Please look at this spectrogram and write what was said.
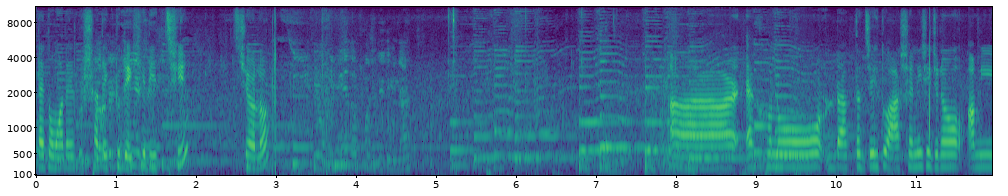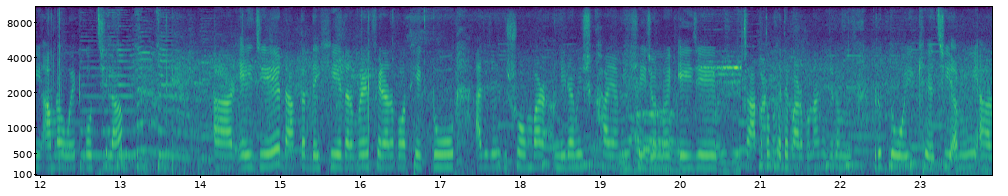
তাই তোমাদের সাথে একটু দেখিয়ে দিচ্ছি। চলো। আর এখনও ডাক্তার যেহেতু আসেনি সেই জন্য আমি, আমরা ওয়েট করছিলাম। আর এই যে ডাক্তার দেখিয়ে তারপরে ফেরার পথে একটু, আজ যেহেতু সোমবার নিরামিষ খাই আমি, সেই জন্য এই যে চাটা তো খেতে পারব না, সেই জন্য একটু দই খেয়েছি আমি, আর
